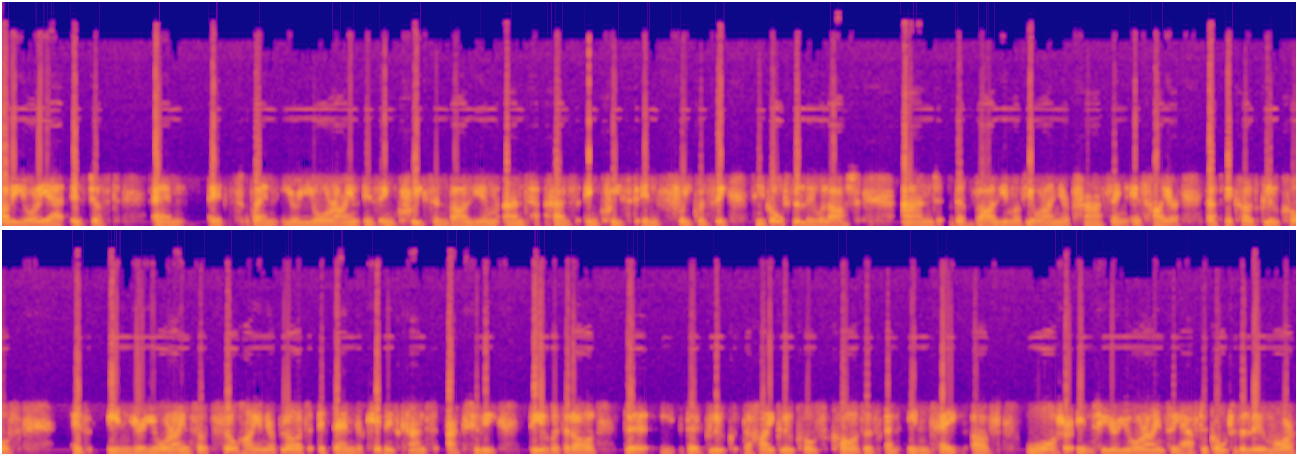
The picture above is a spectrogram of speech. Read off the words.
Polyuria is just um, it's when your urine is increased in volume and has increased in frequency. So you go to the loo a lot and the volume of urine you're passing is higher. That's because glucose is in your urine, so it's so high in your blood, it, then your kidneys can't actually deal with it all. The the glu- the high glucose causes an intake of water into your urine, so you have to go to the loo more,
